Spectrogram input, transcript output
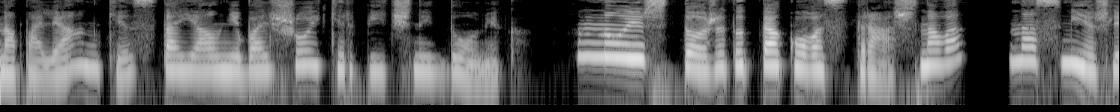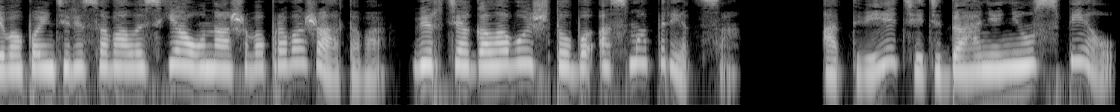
На полянке стоял небольшой кирпичный домик. «Ну и что же тут такого страшного?» Насмешливо поинтересовалась я у нашего провожатого, вертя головой, чтобы осмотреться. Ответить Даня не успел.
